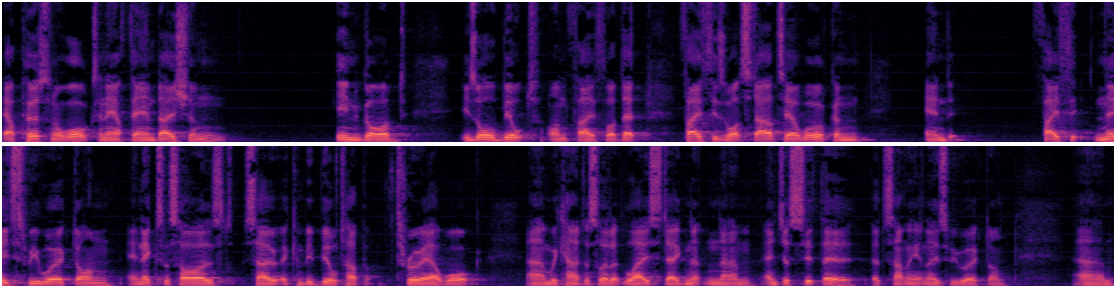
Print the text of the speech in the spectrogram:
our personal walks and our foundation in God is all built on faith. Like that faith is what starts our walk and and faith needs to be worked on and exercised so it can be built up through our walk. Um, we can't just let it lay stagnant and um, and just sit there. It's something that needs to be worked on. Um,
